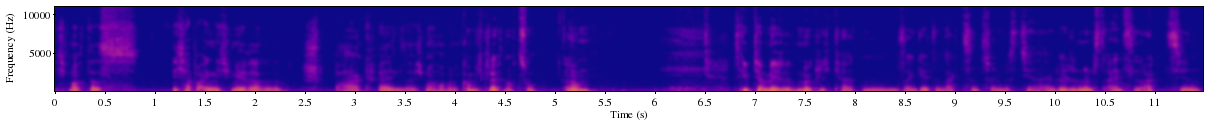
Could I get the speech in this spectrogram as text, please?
ich mache das ich habe eigentlich mehrere Sparquellen, sag ich mal, aber da komme ich gleich noch zu. Ähm, es gibt ja mehrere Möglichkeiten, sein Geld in Aktien zu investieren. Entweder du nimmst Einzelaktien,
